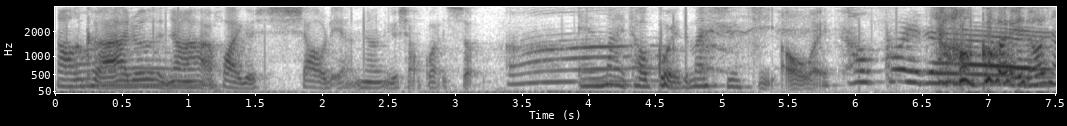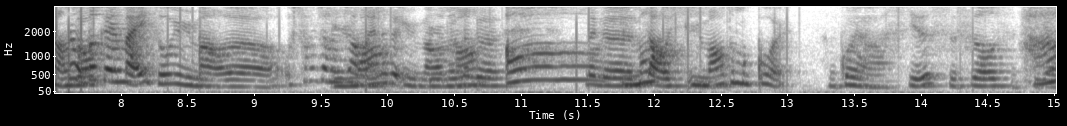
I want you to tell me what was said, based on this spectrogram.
然后很可爱，它就是很像还画一个笑脸，很像一个小怪兽。哦。哎，卖超贵的，卖十几欧哎，超贵的，超贵的。我想说，我都可以买一组羽毛了。我上次很想买那个羽毛的那个哦，那个造型。羽毛这么贵？很贵啊，也是十四欧十七欧。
